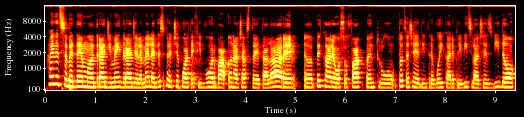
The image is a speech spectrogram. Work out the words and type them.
Haideți să vedem, uh, dragii mei, dragele mele, despre ce poate fi vorba în această etalare uh, pe care o să o fac pentru toți aceia dintre voi care priviți la acest video,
